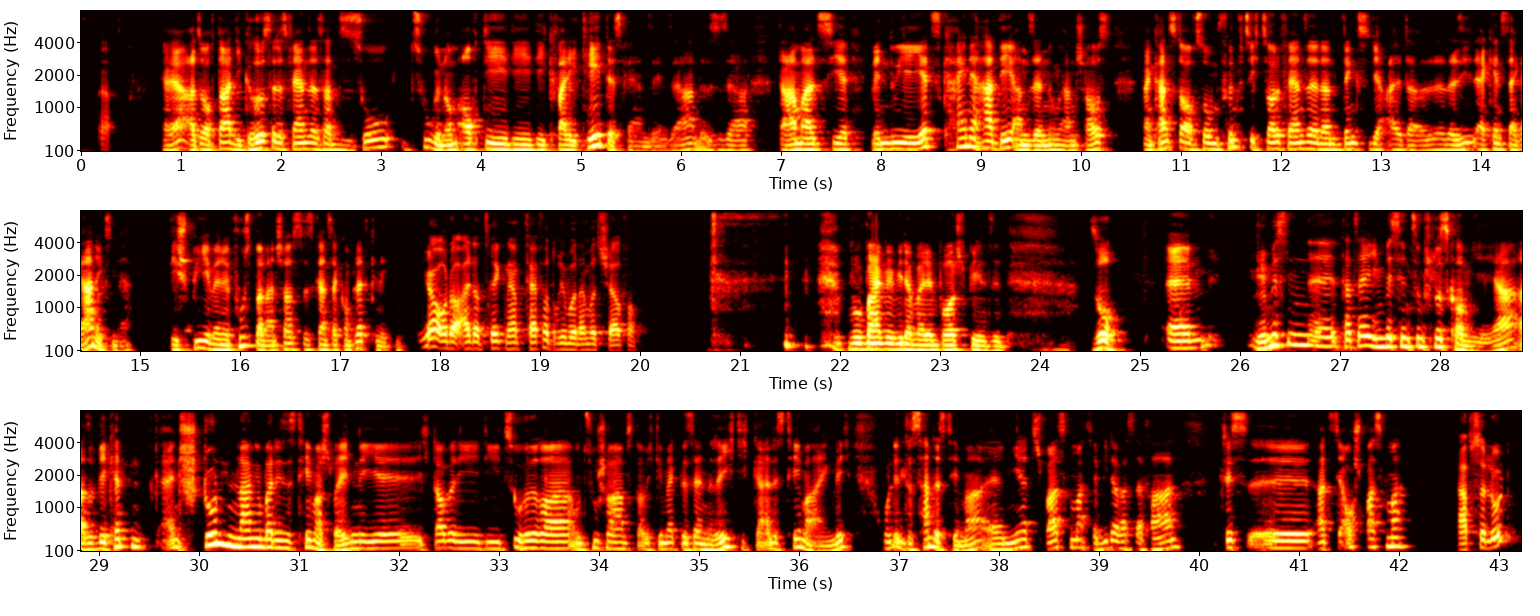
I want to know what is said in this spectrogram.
Ja. Ja, also auch da, die Größe des Fernsehers hat so zugenommen, auch die, die, die Qualität des Fernsehens, ja. Das ist ja damals hier, wenn du dir jetzt keine HD-Ansendung anschaust, dann kannst du auf so einem 50 Zoll Fernseher, dann denkst du dir, Alter, da erkennst du ja gar nichts mehr. Die Spiele, wenn du Fußball anschaust, das kannst du ja komplett knicken. ja, oder alter Trick, ne? Pfeffer drüber, dann wird es schärfer. Wobei wir wieder bei dem Wortspiel sind. So, ähm, wir müssen äh, tatsächlich ein bisschen zum Schluss kommen hier, ja. Also wir könnten ein stundenlang über dieses Thema sprechen. Ich glaube, die, die Zuhörer und Zuschauer haben es, glaube ich, gemerkt, das ist ein richtig geiles Thema eigentlich und interessantes Thema. Äh, mir hat es Spaß gemacht, ich habe wieder was erfahren. Chris, äh, hat es dir auch Spaß gemacht? Absolut.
